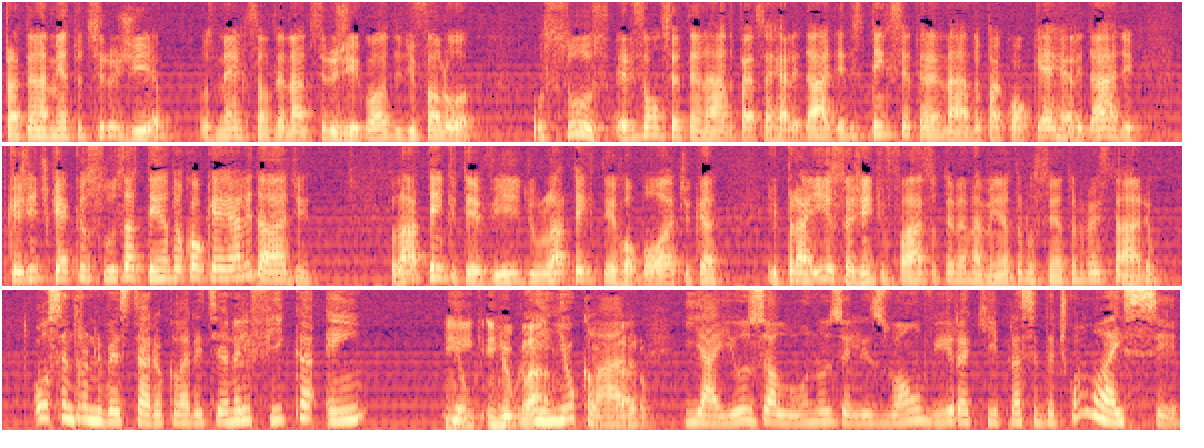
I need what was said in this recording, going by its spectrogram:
para treinamento de cirurgia. Os médicos são treinados de cirurgia, igual o Didi falou. O SUS, eles vão ser treinados para essa realidade, eles têm que ser treinados para qualquer realidade, porque a gente quer que o SUS atenda a qualquer realidade. Lá tem que ter vídeo, lá tem que ter robótica, e para isso a gente faz o treinamento no centro universitário. O centro universitário claretiano ele fica em Rio, em, em Rio Claro. Em Rio Claro. Rio claro. E aí os alunos eles vão vir aqui para a cidade. Como vai ser?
